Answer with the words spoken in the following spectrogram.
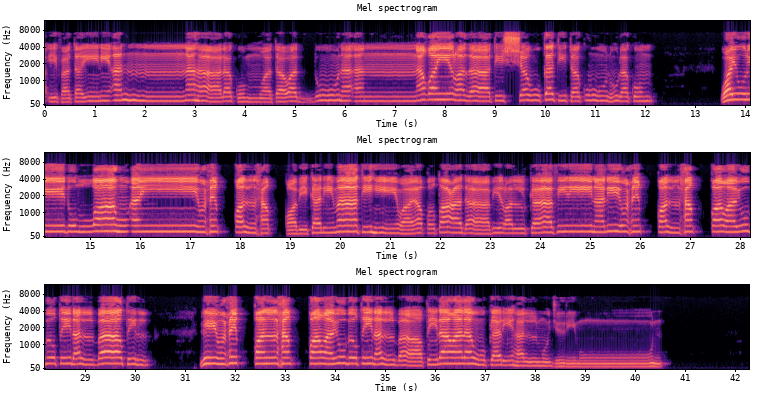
الطائفتين أنها لكم وتودون أن غير ذات الشوكة تكون لكم ويريد الله أن يحق الحق بكلماته ويقطع دابر الكافرين ليحق الحق ويبطل الباطل ليحق الحق ويبطل الباطل ولو كره المجرمون.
